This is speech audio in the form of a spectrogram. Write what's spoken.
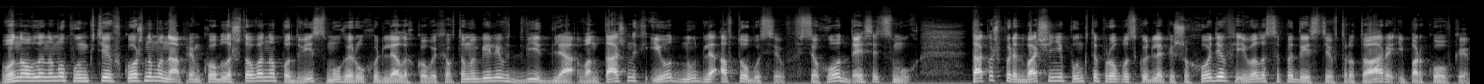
В оновленому пункті в кожному напрямку облаштовано по дві смуги руху для легкових автомобілів, дві для вантажних і одну для автобусів. Всього 10 смуг. Також передбачені пункти пропуску для пішоходів і велосипедистів, тротуари і парковки.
